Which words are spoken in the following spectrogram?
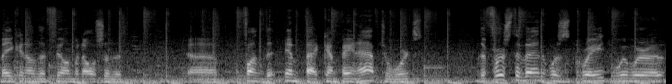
making of the film and also the uh, fund the impact campaign afterwards. The first event was great. We were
